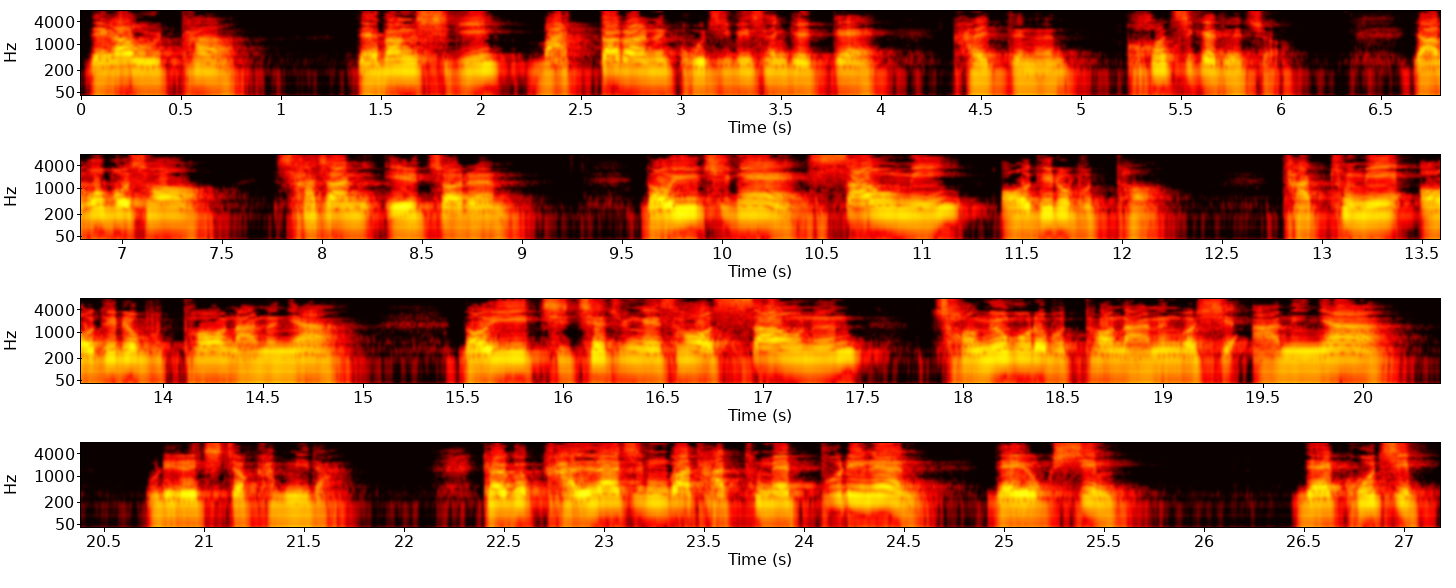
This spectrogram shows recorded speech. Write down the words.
내가 옳다, 내 방식이 맞다라는 고집이 생길 때 갈등은 커지게 되죠. 야고보서 4장 1절은 너희 중에 싸움이 어디로부터 다툼이 어디로부터 나느냐 너희 지체 중에서 싸우는 정욕으로부터 나는 것이 아니냐 우리를 지적합니다. 결국 갈라짐과 다툼의 뿌리는 내 욕심, 내 고집,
